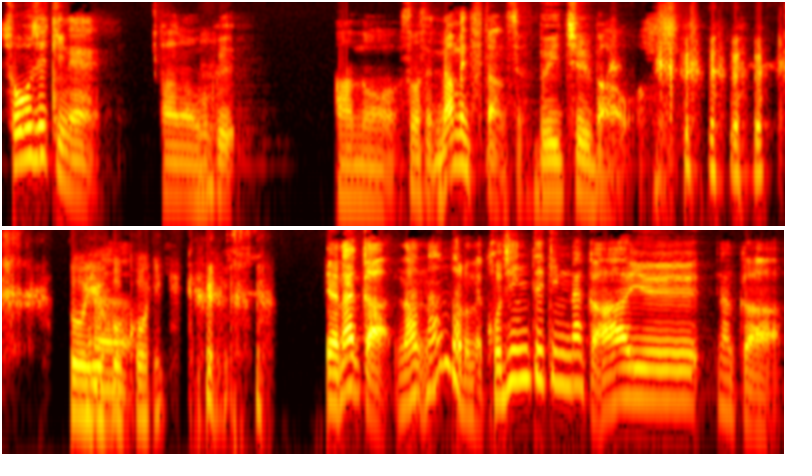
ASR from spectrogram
正直ね、あの、うん。僕、あの、すいません、舐めてたんですよ、VTuber を。どういう方うん。向にいや、なんか、な、なんだろうね、個人的になんか、ああいう、なんか、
